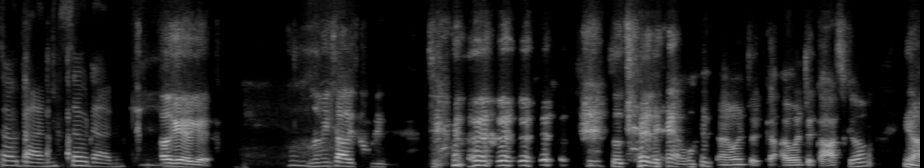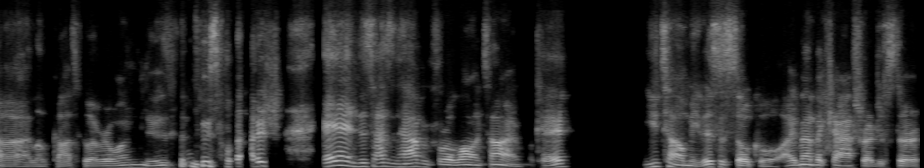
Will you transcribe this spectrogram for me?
so done. So done. okay. Okay. let me tell you something. so today I went, I went to I went to Costco. You know I love Costco. Everyone, news newsflash, and this hasn't happened for a long time. Okay, you tell me. This is so cool. I'm at the cash register.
